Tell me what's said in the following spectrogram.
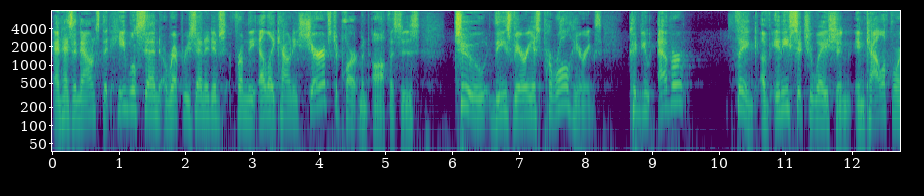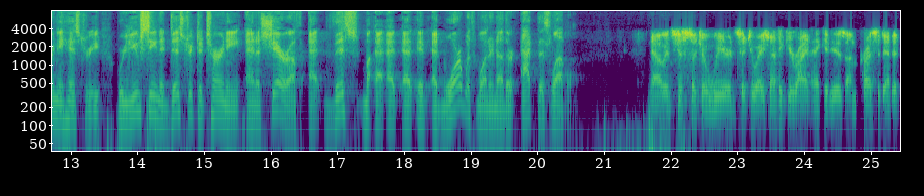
and has announced that he will send representatives from the LA County Sheriff's Department offices to these various parole hearings. Could you ever think of any situation in California history where you've seen a district attorney and a sheriff at this at, at, at, at war with one another at this level? No, it's just such a weird situation. I think you're right. I think it is unprecedented.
